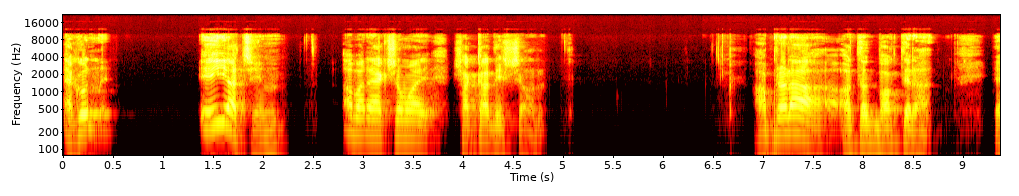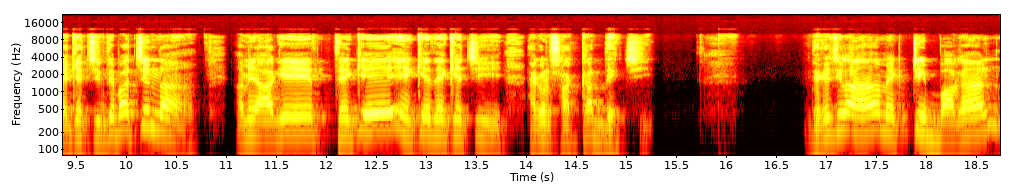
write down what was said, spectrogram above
এখন এই আছেন, আবার এক সময় সাক্ষাৎ ঈশ্বর। আপনারা, অর্থাৎ ভক্তেরা, একে চিনতে পারছেন না? আমি আগে থেকে একে দেখেছি, এখন সাক্ষাৎ দেখছি। দেখেছিলাম একটি বাগান,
